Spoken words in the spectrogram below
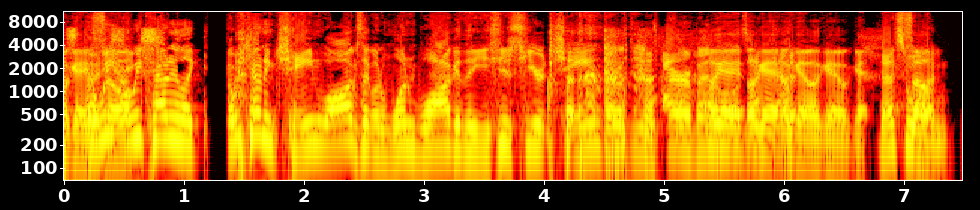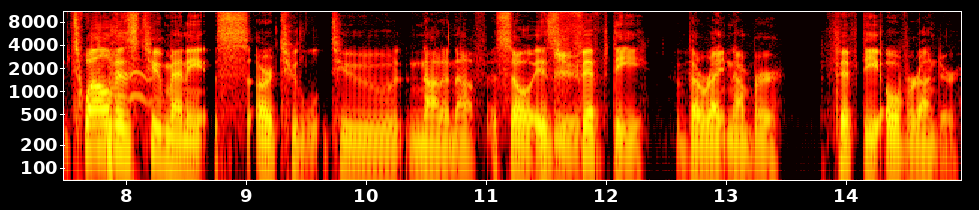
Okay, are, we, are we counting like are we counting chain wogs like when one wog and then you just hear it chain throughout the entire event? Okay, Is that okay, okay, okay, okay. That's so one. 12 is too many or too too not enough. So is You. 50 the right number? 50 over under.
